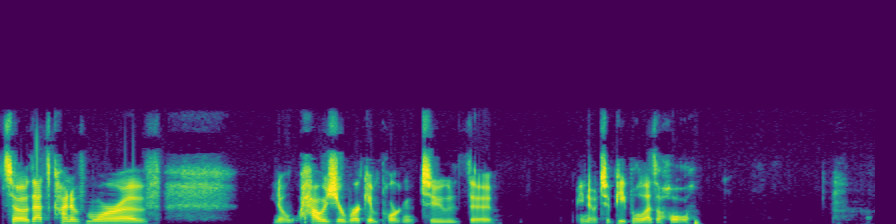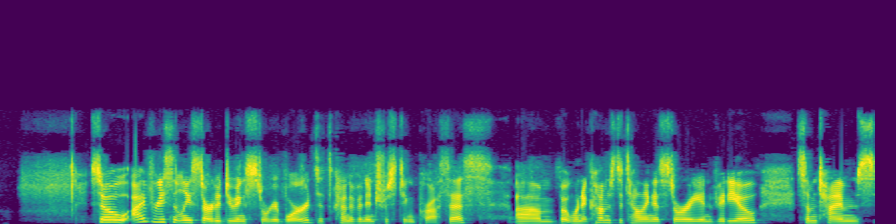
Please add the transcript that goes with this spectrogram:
So that's kind of more of, you know, how is your work important to the, you know, to people as a whole. So I've recently started doing storyboards. It's kind of an interesting process. Um, but when it comes to telling a story in video, sometimes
